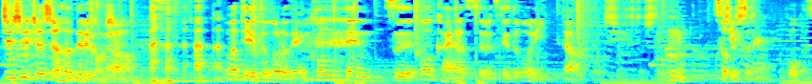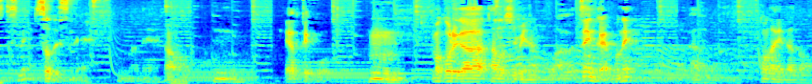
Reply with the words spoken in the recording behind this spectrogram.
ちゃ集中したら出るかもしれない。まあ、っていうところで、コンテンツを開発するっていうところに一旦シフトしていく。うん、そうですね。フォーカスですね。そうですね。今ね。あうん。やっていこうと。うん。まあこれが楽しみなのは、前回もね、あの、この間の、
